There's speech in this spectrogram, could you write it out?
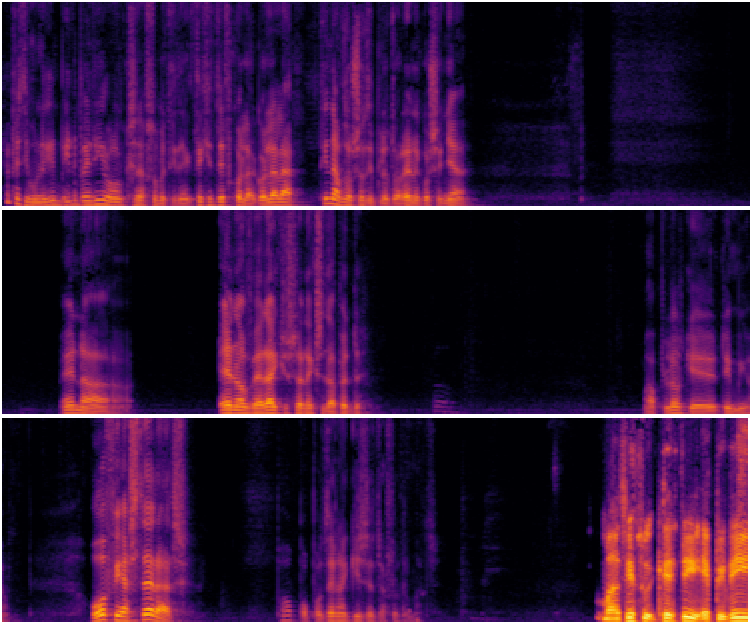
Ρε παιδί μου, είναι, είναι περίεργο ξέρω, αυτό με την ΑΕΚ. Έχετε εύκολα γκολ, αλλά τι να δώσω διπλό τώρα, ένα 29. Ένα, ένα οβεράκι στο 1,65. Απλός και τίμιο. Όφι Αστέρας. Πω, πω, πω, δεν αγγίζεται αυτό το μάτι. Μαζί σου, ξέρεις τι, επειδή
